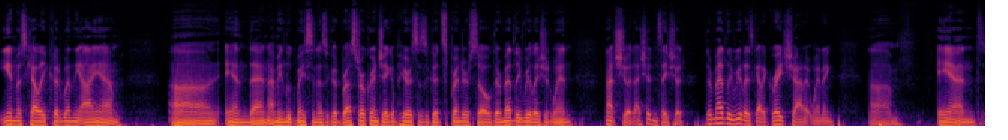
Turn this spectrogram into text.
Ian Miskelly could win the IM. Uh, and then, I mean, Luke Mason is a good breaststroker, and Jacob Harris is a good sprinter, so their medley relay should win. Not should. I shouldn't say should. Their medley relay's got a great shot at winning. Um, and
